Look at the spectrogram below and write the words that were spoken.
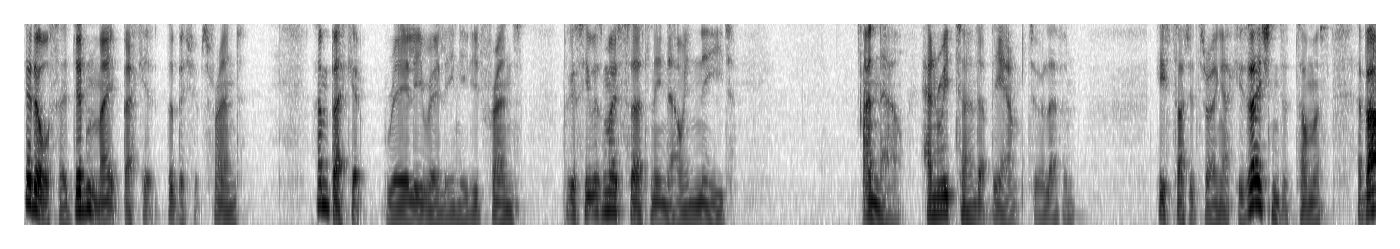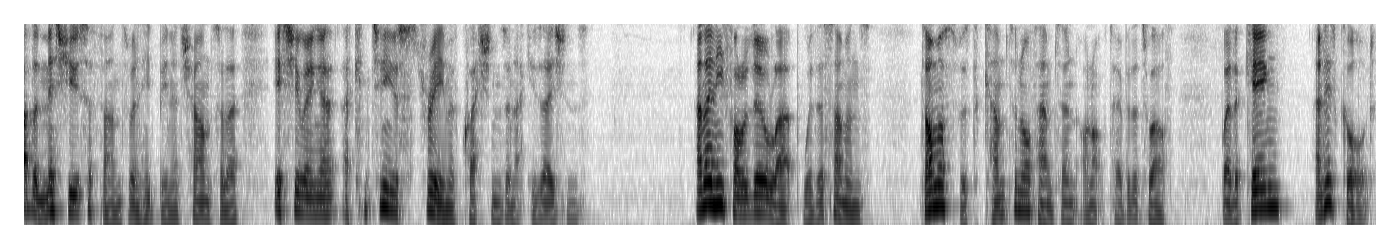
It also didn't make Becket the bishop's friend. And Becket really, really needed friends, because he was most certainly now in need. And now Henry turned up the amp to 11. He started throwing accusations at Thomas about the misuse of funds when he'd been a chancellor, issuing a, a continuous stream of questions and accusations. And then he followed it all up with a summons Thomas was to come to Northampton on October the 12th, where the king and his court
